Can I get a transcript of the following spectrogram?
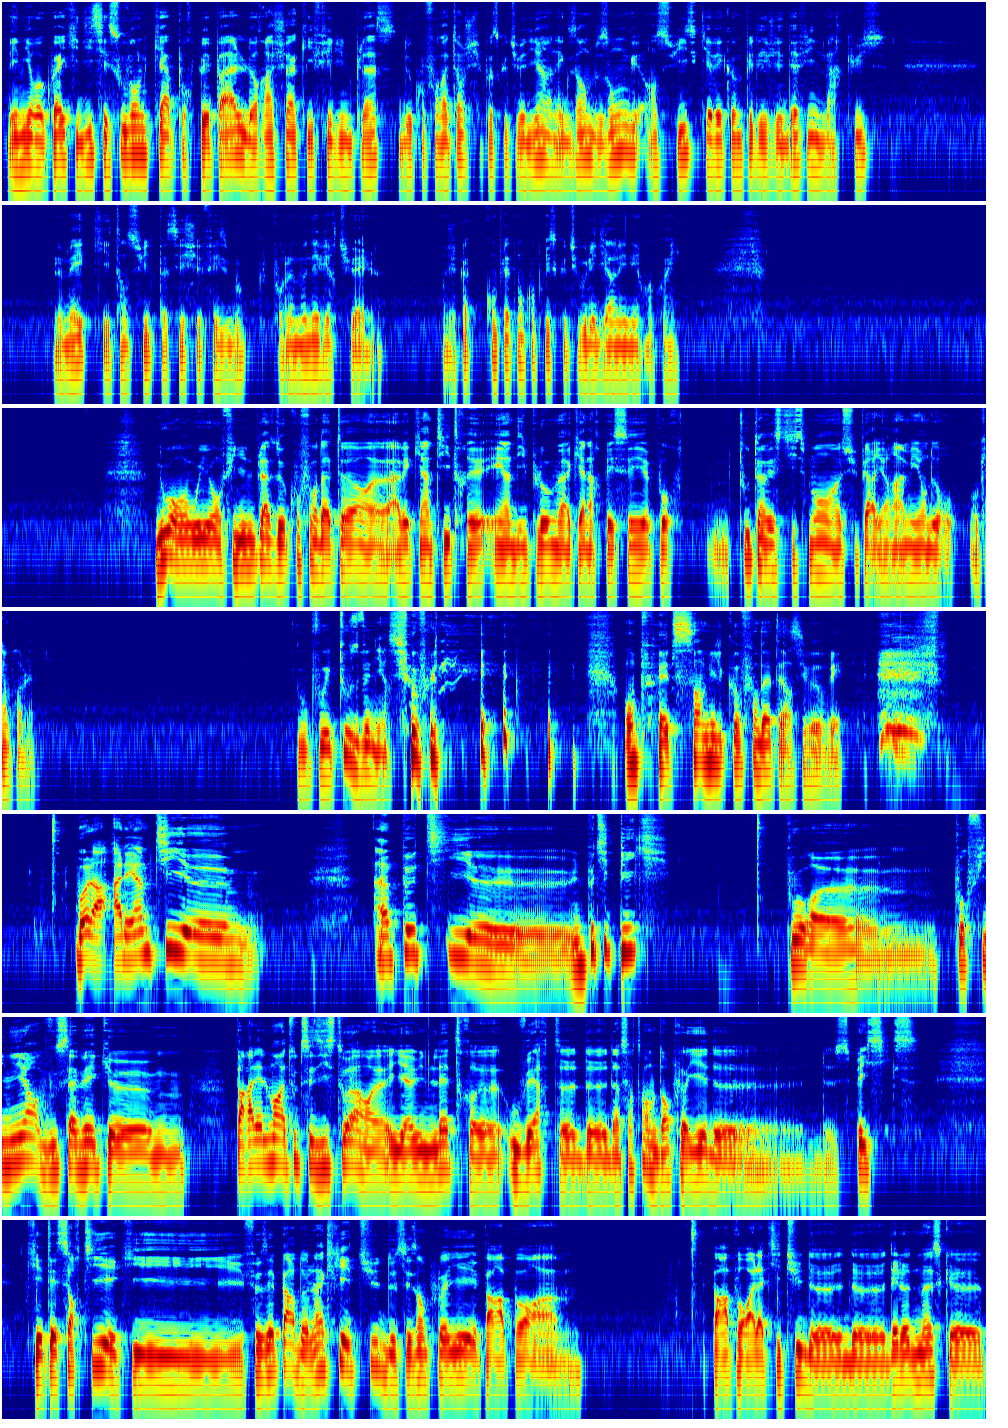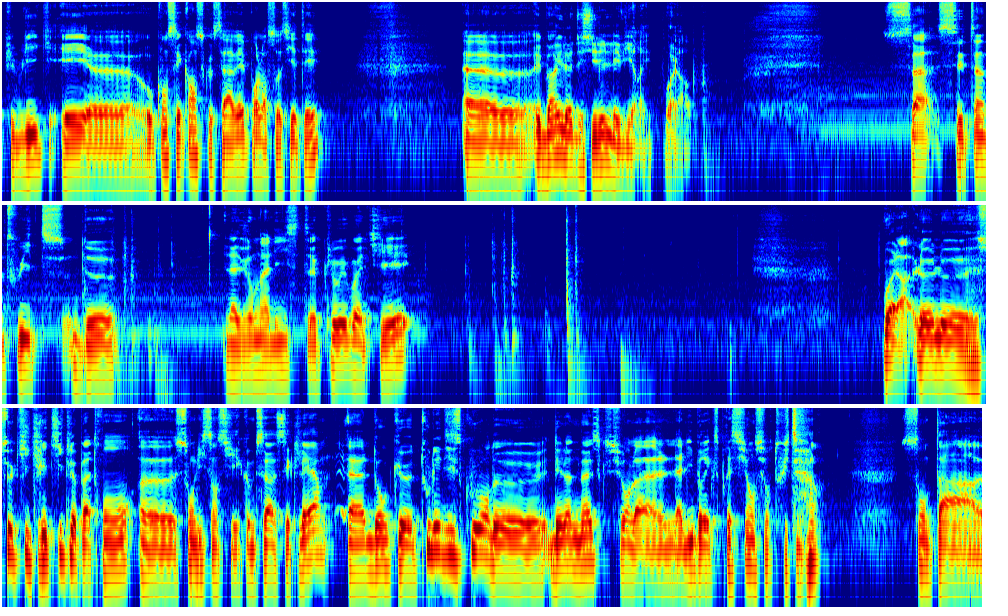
Lenny Rockway qui dit c'est souvent le cas pour PayPal, le rachat qui fait d'une place de cofondateur, je suppose que tu veux dire. Un exemple, Zong en Suisse qui avait comme PDG David Marcus, le mec qui est ensuite passé chez Facebook pour la monnaie virtuelle. J'ai pas complètement compris ce que tu voulais dire, Lenny Rockway. Nous, on, oui, on file une place de cofondateur euh, avec un titre et un diplôme à Canard PC pour tout investissement euh, supérieur à un million d'euros. Aucun problème. Vous pouvez tous venir si vous voulez. On peut être 100 000 cofondateurs si vous voulez. Voilà, allez, un petit. Euh, un petit. Euh, une petite pique pour, euh, pour finir. Vous savez que. Parallèlement à toutes ces histoires, il y a une lettre ouverte d'un certain nombre d'employés de, SpaceX qui était sorti et qui faisait part de l'inquiétude de ses employés par rapport à, l'attitude d'Elon Musk euh, public et euh, aux conséquences que ça avait pour leur société, euh, eh ben il a décidé de les virer. Voilà. Ça, c'est un tweet de la journaliste Chloé Boitier Voilà, ceux qui critiquent le patron euh, sont licenciés, comme ça c'est clair. Euh, donc euh, tous les discours d'Elon Musk sur la, libre expression sur Twitter sont à,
